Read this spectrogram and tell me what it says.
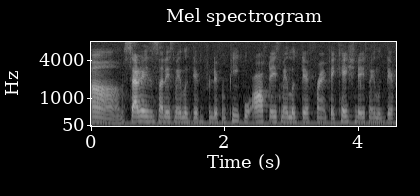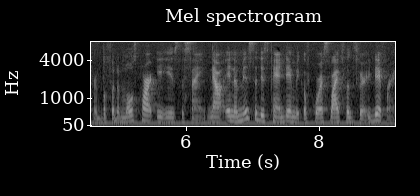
Um, Saturdays and Sundays may look different for different people. Off days may look different. Vacation days may look different, but for the most part, it is the same. Now, in the midst of this pandemic, of course, life looks very different.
